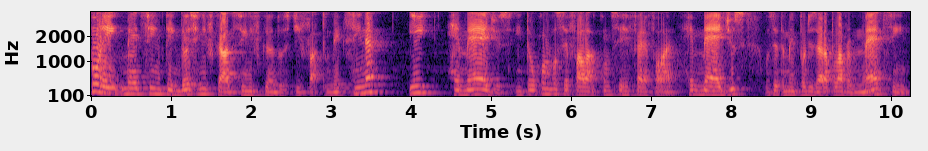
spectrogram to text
porém, medicine tem dois significados, significando de fato medicina e remédios. Então, quando você fala, quando se refere a falar remédios, você também pode usar a palavra medicine,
